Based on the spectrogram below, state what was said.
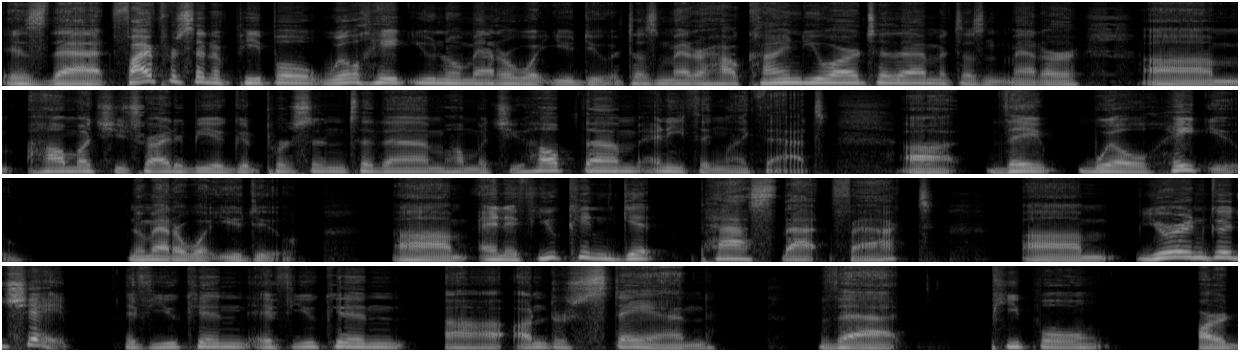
is that 5% of people will hate you no matter what you do. It doesn't matter how kind you are to them. It doesn't matter um, how much you try to be a good person to them, how much you help them, anything like that. Uh, they will hate you no matter what you do. Um, and if you can get past that fact, um, you're in good shape. If you can, if you can uh, understand that people are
